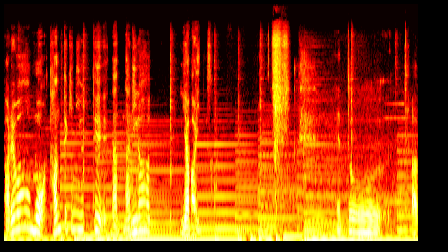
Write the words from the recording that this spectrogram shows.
あれはもう端的に言ってな何がやばいんですか？えっと、多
